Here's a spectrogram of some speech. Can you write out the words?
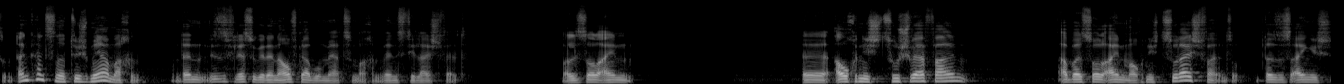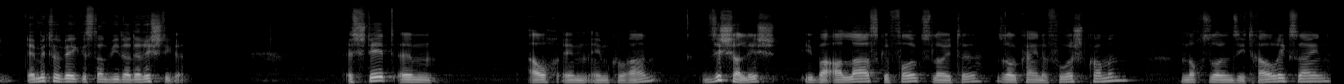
so, dann kannst du natürlich mehr machen. Und dann ist es vielleicht sogar deine Aufgabe, um mehr zu machen, wenn es dir leicht fällt. Weil es soll einem äh, auch nicht zu schwer fallen, aber es soll einem auch nicht zu leicht fallen. So, das ist eigentlich, der Mittelweg ist dann wieder der richtige. Es steht ähm, auch im, im Koran, sicherlich über Allahs Gefolgsleute soll keine Furcht kommen, noch sollen sie traurig sein.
